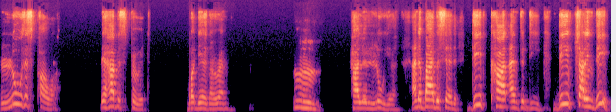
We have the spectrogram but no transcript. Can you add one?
loses power. They have the spirit, but there is no realm. Mm. Hallelujah. And the Bible said, deep call unto deep, deep challenge deep.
